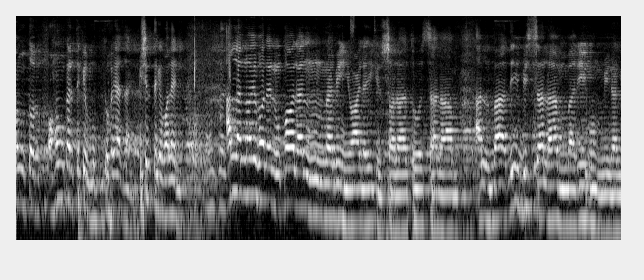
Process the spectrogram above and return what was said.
অন্তর অহংকার থেকে মুক্ত হয়ে যায়। কিসের থেকে বলেন? আল্লাহ নবী বলেন ক্বালান নবী আলাইহিস সালাতু ওয়াসসালাম আল বাদি বিসসালাম বারিউম মিনাল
